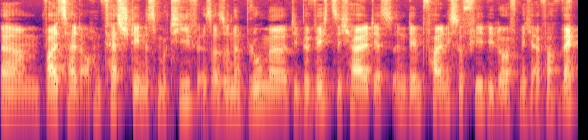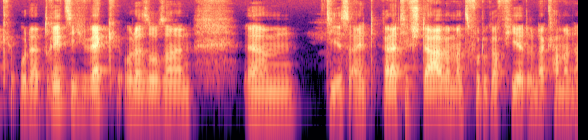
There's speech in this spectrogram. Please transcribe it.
ähm, weil es halt auch ein feststehendes Motiv ist. Also eine Blume, die bewegt sich halt jetzt in dem Fall nicht so viel, die läuft nicht einfach weg oder dreht sich weg oder so, sondern ähm, die ist halt relativ starr, wenn man es fotografiert und da kann man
